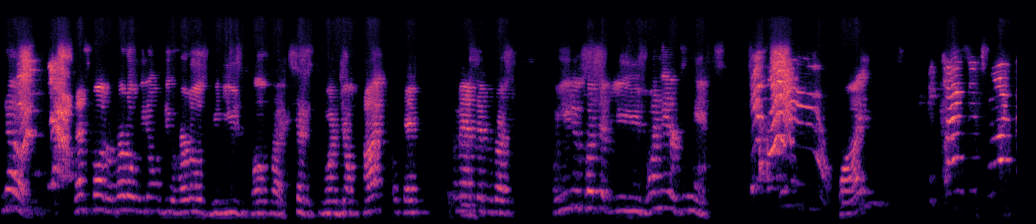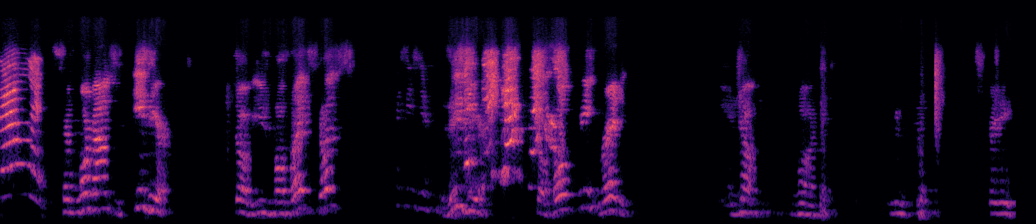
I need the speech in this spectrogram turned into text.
No, that's called a hurdle. We don't do hurdles. We use both legs. Because you want to jump high, okay. Let me ask you a question. When you do push up, you use one hand or two hands. Why? Because it's more balanced. Because more balance is easier. So you use both legs, because It's easier. it's easier. So both feet ready. And jump. One, two, three,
